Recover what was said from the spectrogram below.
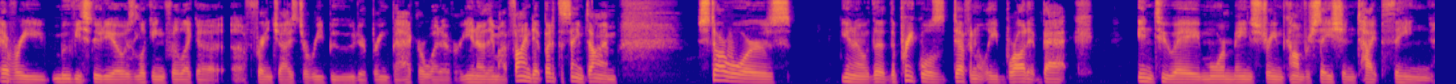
every movie studio is looking for like a, a franchise to reboot or bring back or whatever. You know, they might find it, but at the same time Star Wars you know the the prequels definitely brought it back into a more mainstream conversation type thing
